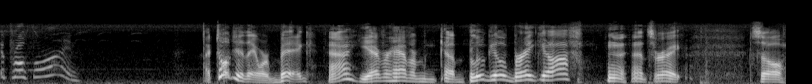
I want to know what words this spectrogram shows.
It broke the line. I told you they were big, huh? You ever have a, a bluegill break you off? that's right. So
